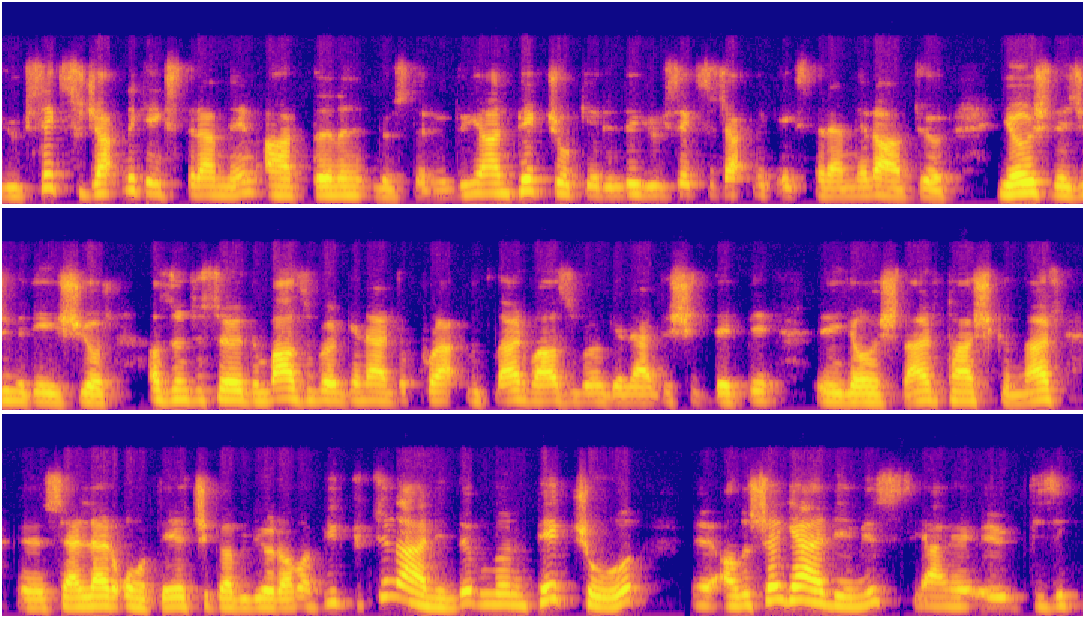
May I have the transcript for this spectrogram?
yüksek sıcaklık ekstremlerinin arttığını gösteriyor. Dünyanın pek çok yerinde yüksek sıcaklık ekstremleri artıyor. Yağış rejimi değişiyor. Az önce söyledim bazı bölgelerde kuraklıklar, bazı bölgelerde şiddetli e, yağışlar, taşkınlar, e, seller ortaya çıkabiliyor ama bir bütün halinde bunların pek çoğu e, alışa geldiğimiz yani e, fizik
